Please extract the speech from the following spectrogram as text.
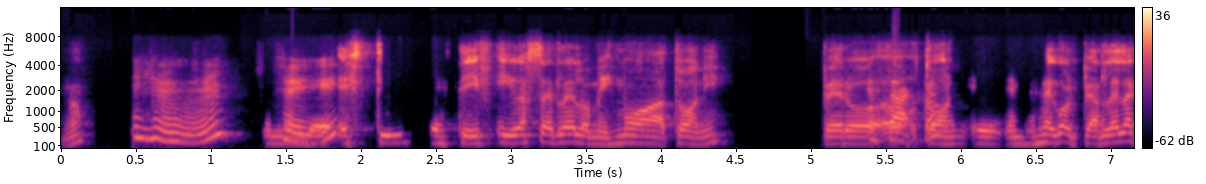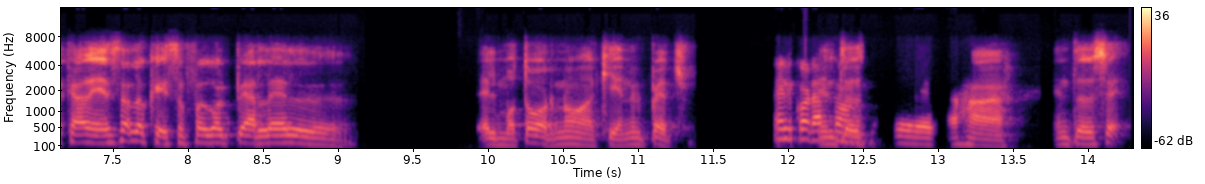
¿no? En donde Sí, Steve, Steve iba a hacerle lo mismo a Tony, pero. Tony, eh, en vez de golpearle la cabeza, lo que hizo fue golpearle el, el motor, ¿no? Aquí en el pecho. El Entonces, corazón. eh, ajá. Entonces,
